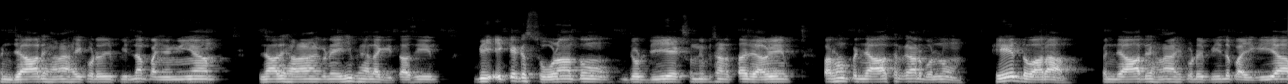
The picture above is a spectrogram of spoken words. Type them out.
ਪੰਜਾਬ ਦੇ ਹਰਿਆਣਾ ਹਾਈ ਕੋਰਟ ਵਿੱਚ ਅਪੀਲਾਂ ਪਾਈਆਂ ਗਈਆਂ। ਪੰਜਾਬ ਦੇ ਹਰਿਆਣਾ ਕੋਰਟ ਨੇ ਇਹੀ ਫੈਸਲਾ ਕੀਤਾ ਸੀ ਵੀ 1116 ਤੋਂ ਜੋ ਡੀਏ 119% ਦਿੱਤਾ ਜਾਵੇ, ਪਰ ਹੁਣ ਪੰਜਾਬ ਸਰਕਾਰ ਵੱਲੋਂ ਫੇਰ ਦੁਬਾਰਾ ਪੰਜਾਬ ਦੇ ਹਰਿਆਣਾ ਹਾਈ ਕੋਰਟ ਅਪੀਲ ਪਾਈ ਗਈ ਆ।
